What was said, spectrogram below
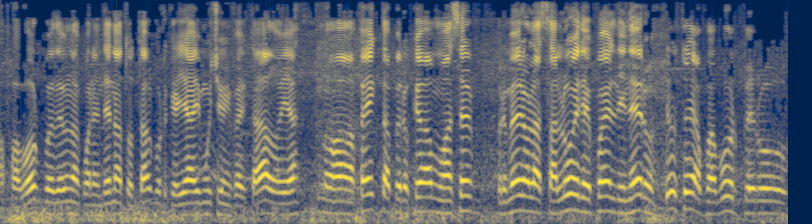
A favor pues de una cuarentena total porque ya hay muchos infectados ya. Nos afecta, pero ¿qué vamos a hacer? Primero la salud y después el dinero. Yo estoy a favor, pero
